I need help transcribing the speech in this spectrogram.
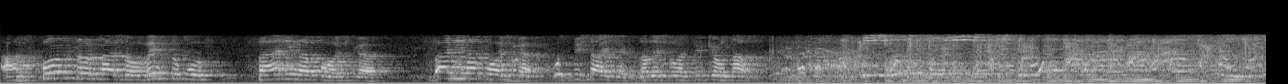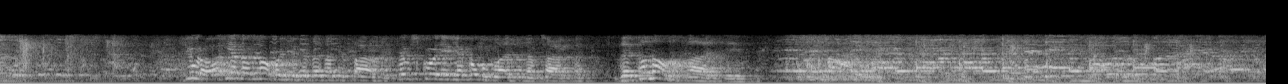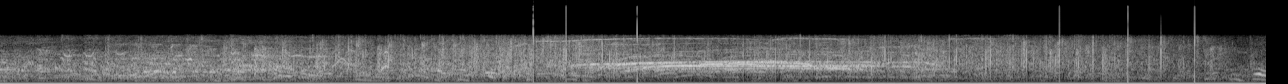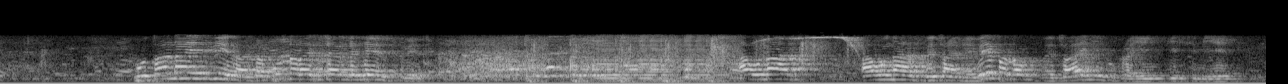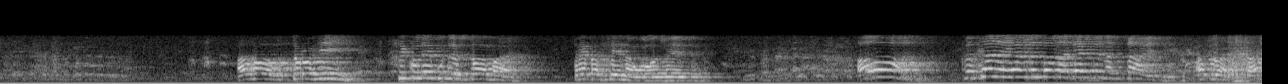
А спонсор нашого виступу Саніна почка. Саніна почка. Успішайте, залишилась тільки одна. Тебе запитати. Ти в школі в якому класі навчався? В якому класі? Путана запутала ще в А у нас, а у нас звичайний випадок в звичайній українській сім'ї. Алло, дорогий, ти коли будеш вдома? Треба сина уложити. Алло, кохана, я вже дома, де ж ти наставити? А зараз, так?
